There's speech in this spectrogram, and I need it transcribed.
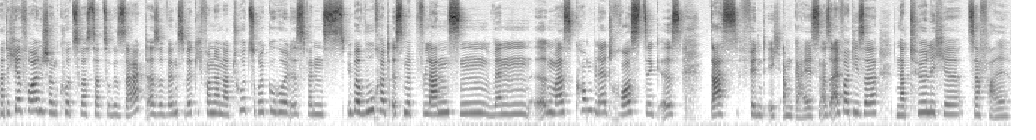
Hatte ich ja vorhin schon kurz was dazu gesagt. Also wenn es wirklich von der Natur zurückgeholt ist, wenn es überwuchert ist mit Pflanzen, wenn irgendwas komplett rostig ist, das finde ich am geilsten. Also einfach dieser natürliche Zerfall.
